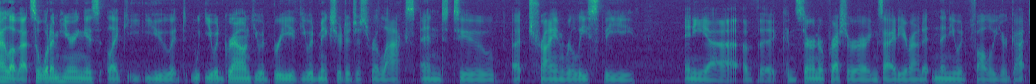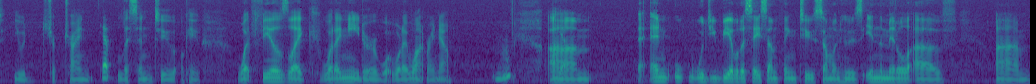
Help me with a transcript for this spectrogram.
I love that. So what I'm hearing is like you would you would ground, you would breathe, you would make sure to just relax and to uh, try and release the any uh, of the concern or pressure or anxiety around it, and then you would follow your gut. You would tr- try and Yep. listen to okay, what feels like what I need or what, what I want right now. Yeah. Um, and w- would you be able to say something to someone who's in the middle of um,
